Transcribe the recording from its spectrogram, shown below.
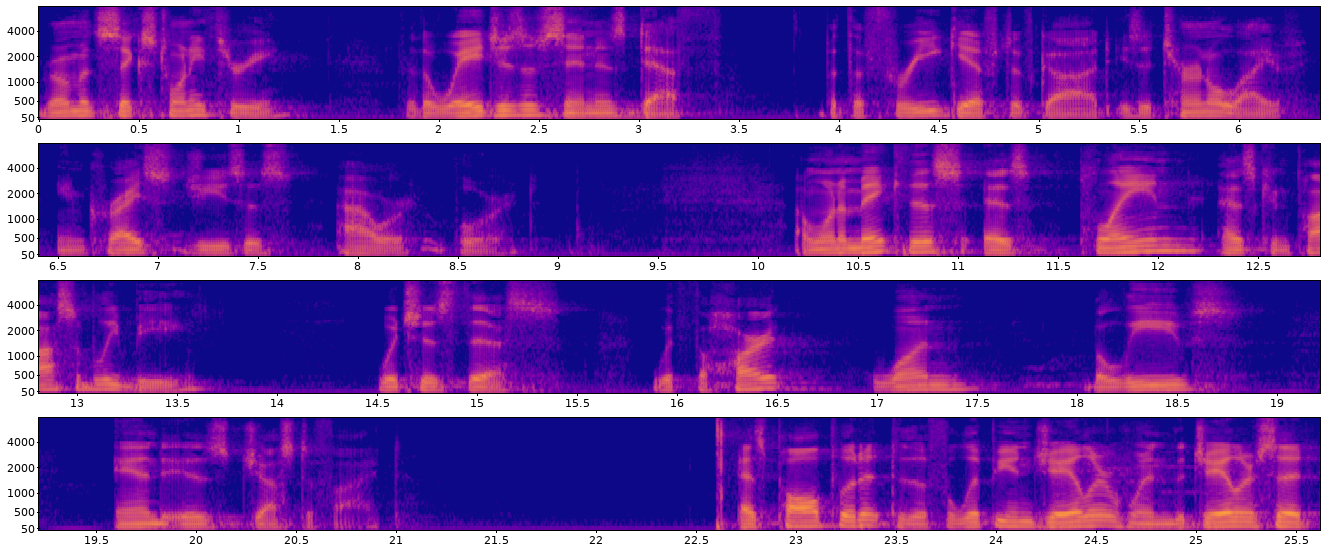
Romans 6:23. For the wages of sin is death, but the free gift of God is eternal life in Christ Jesus our Lord. I want to make this as plain as can possibly be, which is this with the heart, one believes and is justified. As Paul put it to the Philippian jailer when the jailer said,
